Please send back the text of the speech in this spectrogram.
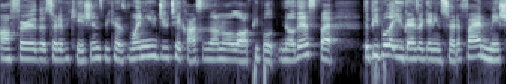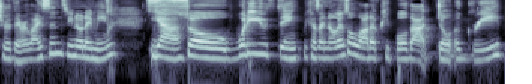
offer the certifications because when you do take classes, I don't know a lot of people know this, but the people that you guys are getting certified, make sure they're licensed. You know what I mean? Yeah. So, what do you think? Because I know there's a lot of people that don't agree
